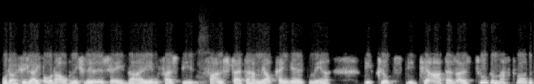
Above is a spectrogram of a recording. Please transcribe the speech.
oder vielleicht oder auch nicht will, ist ja egal. Jedenfalls die Veranstalter haben ja auch kein Geld mehr die Clubs, die Theater ist alles zugemacht worden.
